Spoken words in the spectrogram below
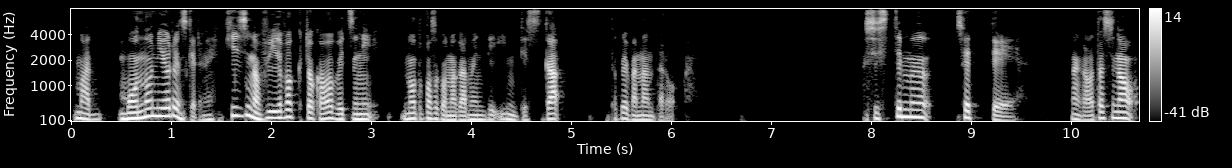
まあ、ものによるんですけどね、記事のフィードバックとかは別にノートパソコンの画面でいいんですが、例えばなんだろう。システム設定、なんか私の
